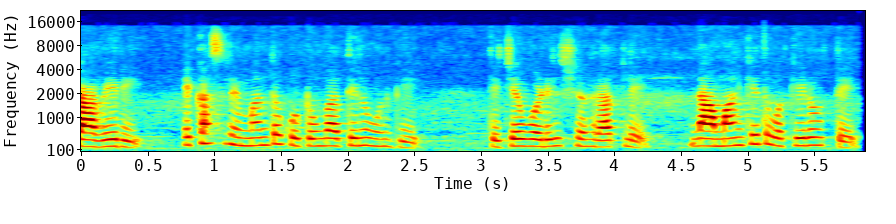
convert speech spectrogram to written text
कावेरी एका श्रीमंत कुटुंबातील मुलगी. तिचे वडील शहरातले नामांकित वकील होते.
